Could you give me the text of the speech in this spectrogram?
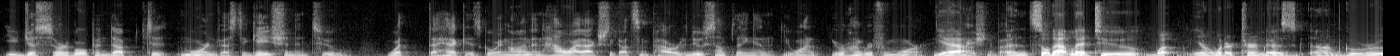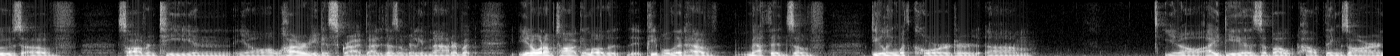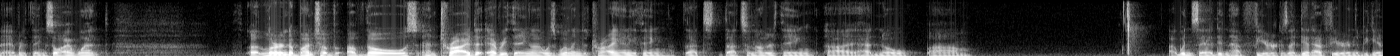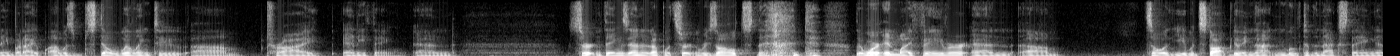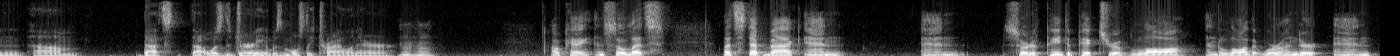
you just sort of opened up to more investigation into what the heck is going on and how I actually got some power to do something, and you want you're hungry for more yeah. information about it. and so that led to what you know what are termed as um, gurus of sovereignty and you know however you describe that it doesn't really matter. But you know what i'm talking about the, the people that have methods of dealing with court or um, you know ideas about how things are and everything. So i went uh, learned a bunch of, of those and tried everything i was willing to try anything that's that's another thing i had no um, I wouldn't say I didn't have fear because I did have fear in the beginning, but I, I was still willing to um, try anything. And certain things ended up with certain results that, that weren't in my favor. And um, so you would stop doing that and move to the next thing. And um, that's, that was the journey. It was mostly trial and error. Okay, and so let's let's step back and and sort of paint a picture of law and the law that we're under, and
